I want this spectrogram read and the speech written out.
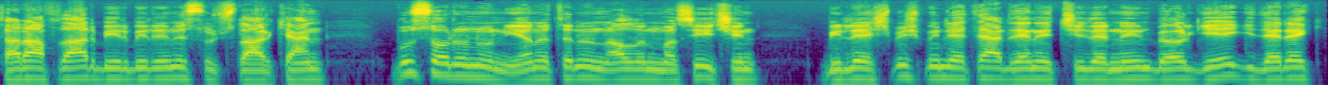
Taraflar birbirini suçlarken bu sorunun yanıtının alınması için Birleşmiş Milletler denetçilerinin bölgeye giderek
